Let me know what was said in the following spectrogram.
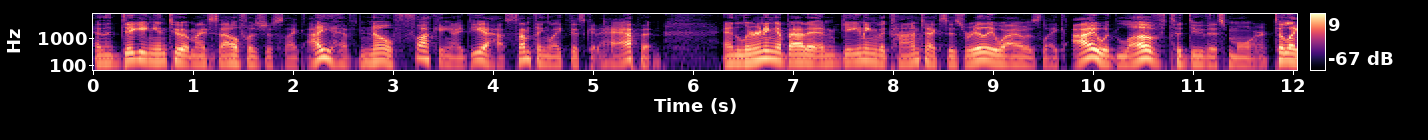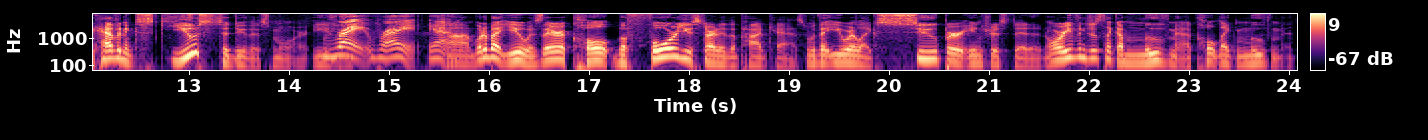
and then digging into it myself was just like I have no fucking idea how something like this could happen. And learning about it and gaining the context is really why I was like, I would love to do this more, to like have an excuse to do this more. Even. right, right, yeah. Um, what about you? Was there a cult before you started the podcast that you were like super interested in, or even just like a movement, a cult like movement?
